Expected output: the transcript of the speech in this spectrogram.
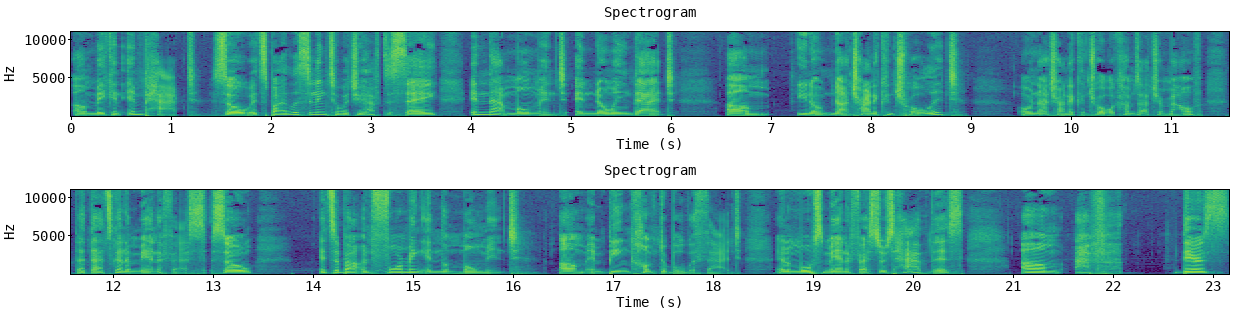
um, make an impact. So it's by listening to what you have to say in that moment and knowing that, um, you know, not trying to control it or not trying to control what comes out your mouth, that that's going to manifest. So it's about informing in the moment um, and being comfortable with that. And most manifestors have this. Um, I've, there's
